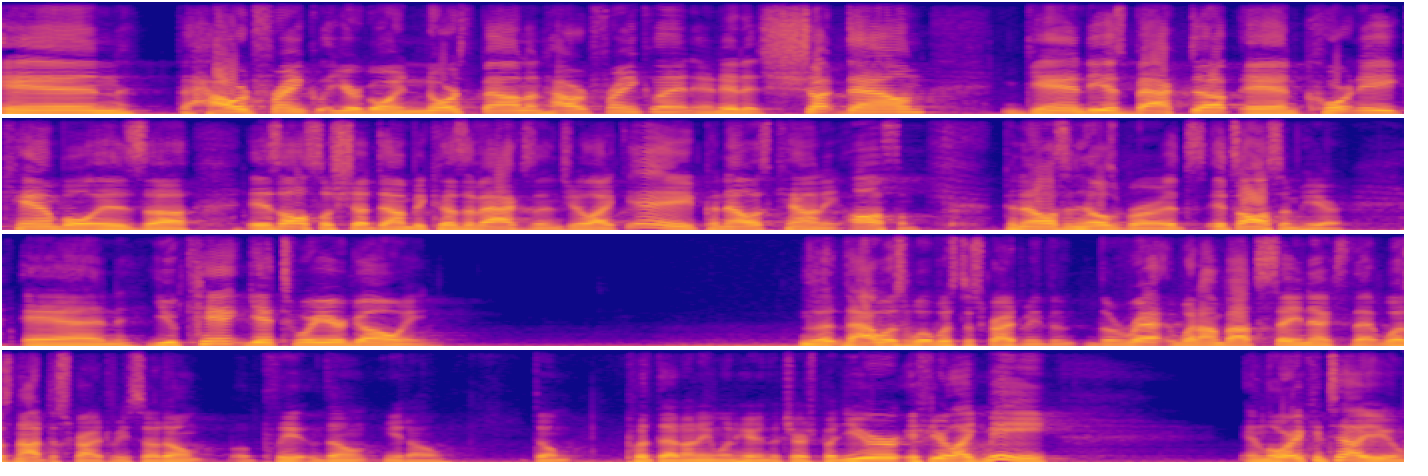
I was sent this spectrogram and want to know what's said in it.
in the Howard Franklin, you're going northbound on Howard Franklin, and it is shut down. Gandy is backed up, and Courtney Campbell is uh, is also shut down because of accidents. You're like, hey, Pinellas County, awesome. Pinellas and Hillsborough, it's it's awesome here, and you can't get to where you're going. That was what was described to me. The, the re- what I'm about to say next that was not described to me. So don't please don't you know don't put that on anyone here in the church. But you're, if you're like me, and Lori can tell you,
